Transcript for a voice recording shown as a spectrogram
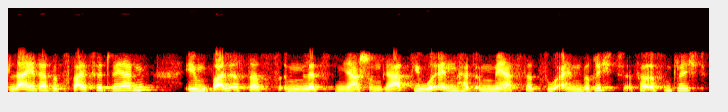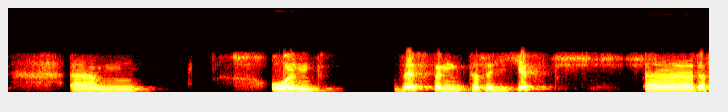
leider bezweifelt werden, eben weil es das im letzten Jahr schon gab. Die UN hat im März dazu einen Bericht veröffentlicht. Ähm, und selbst wenn tatsächlich jetzt äh, das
